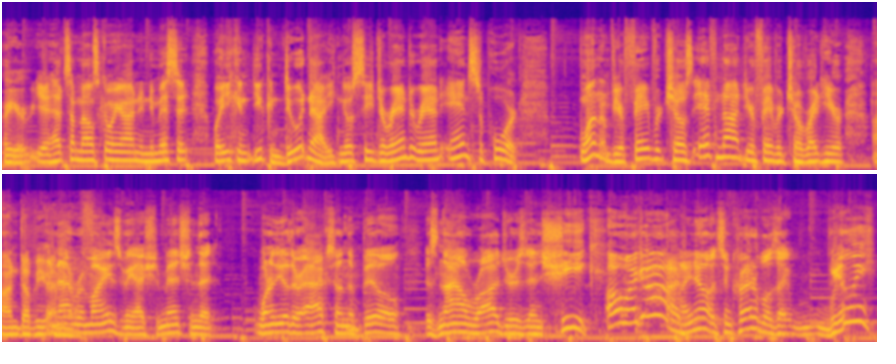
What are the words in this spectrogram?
or you you had something else going on and you missed it. Well, you can you can do it now. You can go see Duran Duran and support one of your favorite shows, if not your favorite show, right here on WMF. And that reminds me, I should mention that one of the other acts on the bill is Nile Rodgers and Chic. Oh my God! I know, it's incredible. It's like, really?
